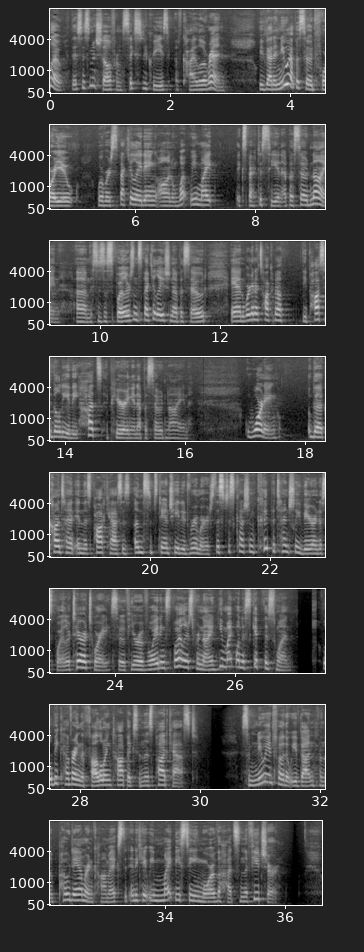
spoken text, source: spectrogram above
Hello, this is Michelle from Six Degrees of Kylo Ren. We've got a new episode for you where we're speculating on what we might expect to see in episode 9. Um, this is a spoilers and speculation episode, and we're going to talk about the possibility of the Hutts appearing in episode 9. Warning the content in this podcast is unsubstantiated rumors. This discussion could potentially veer into spoiler territory, so if you're avoiding spoilers for 9, you might want to skip this one. We'll be covering the following topics in this podcast. Some new info that we've gotten from the Poe Dameron comics that indicate we might be seeing more of the Hutts in the future.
